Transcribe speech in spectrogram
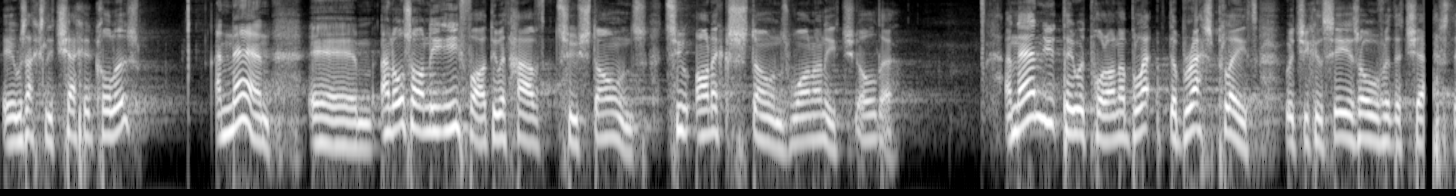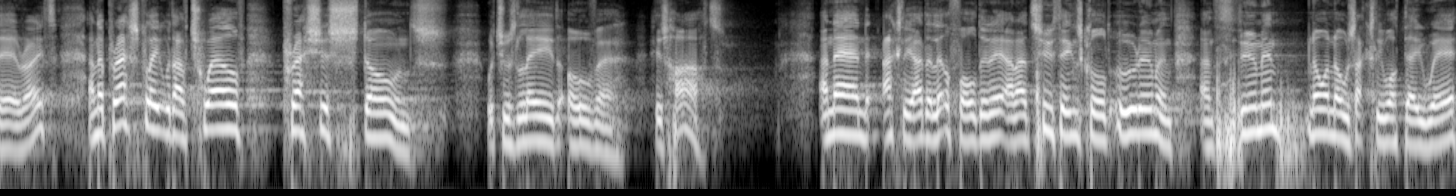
it was actually checkered colours. And then, um, and also on the ephod, they would have two stones, two onyx stones, one on each shoulder. And then you, they would put on a ble- the breastplate, which you can see is over the chest there, right? And the breastplate would have 12 precious stones which was laid over his heart. And then actually I had a little fold in it and I had two things called Urim and, and Thummim. No one knows actually what they were,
